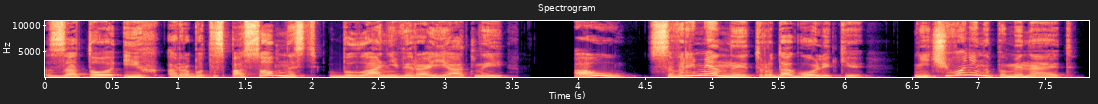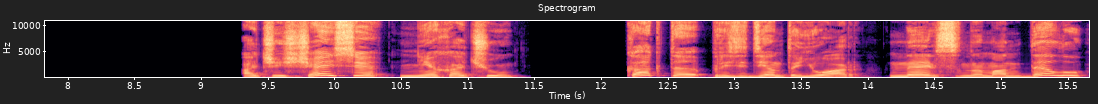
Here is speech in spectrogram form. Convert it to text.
зато их работоспособность была невероятной. Ау, современные трудоголики, ничего не напоминает? Очищайся, не хочу. Как-то президента ЮАР Нельсона Манделу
